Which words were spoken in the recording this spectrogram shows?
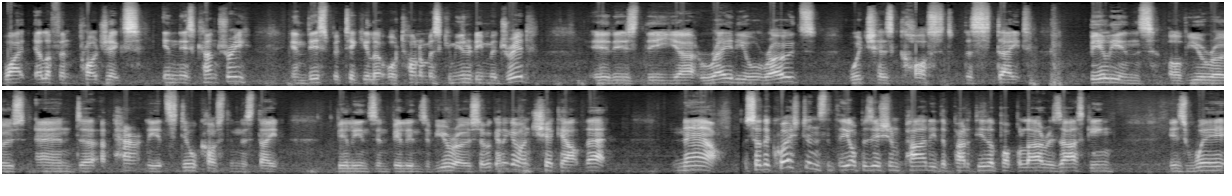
white elephant projects in this country, in this particular autonomous community, Madrid. It is the uh, radial roads, which has cost the state billions of euros, and uh, apparently it's still costing the state billions and billions of euros. So we're going to go and check out that now, so the questions that the opposition party, the Partido Popular, is asking is where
